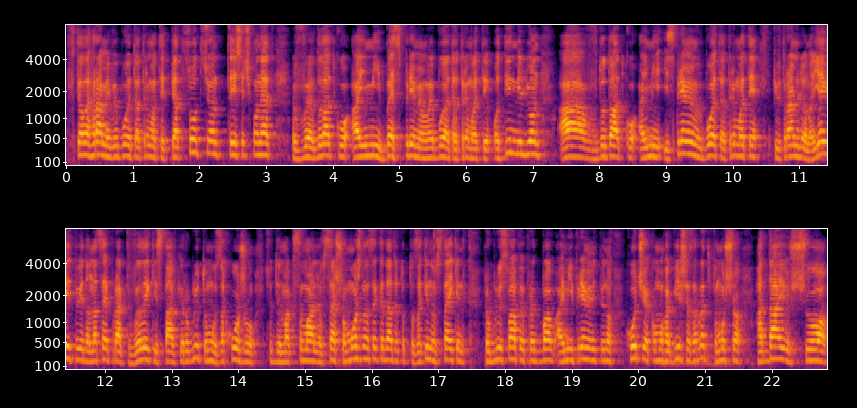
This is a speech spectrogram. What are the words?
в телеграмі ви будете отримати 500 тисяч монет. В додатку iMe без преміум ви будете отримати 1 мільйон. А в додатку iMe із преміум ви будете отримати півтора мільйона. Я відповідно на цей проект великі ставки роблю, тому заходжу сюди максимально все, що можна закидати. Тобто закинув стейкінг, роблю свапи, придбав iMe преміум. Відповідно, хочу якомога більше забрати, тому що гадаю, що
